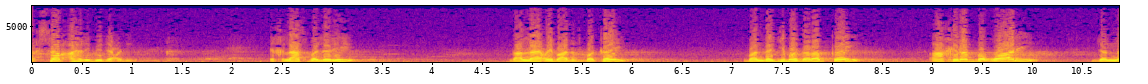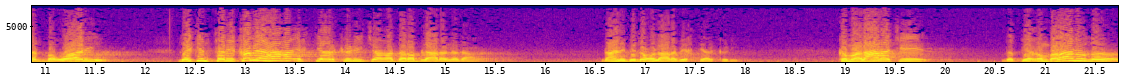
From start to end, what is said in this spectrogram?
اکثر اهل بدع دي اخلاص به لري د الله عبادت به کوي بندگی به درب کوي آخرت به غواړي جنت به غواړي لیکن طریقه به هغه اختیار کړي چې هغه درب لار نه ده د اهل بدعو لار به اختیار کړي کومه لار چې د پیغمبرانو د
